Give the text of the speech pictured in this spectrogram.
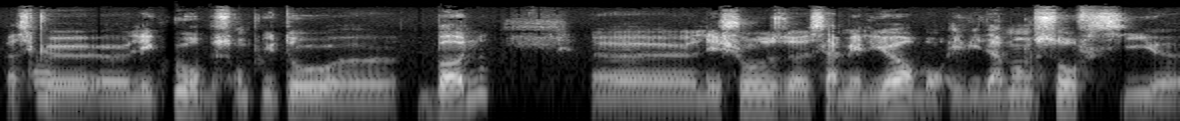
parce mm. que les courbes sont plutôt bonnes. Euh, les choses s'améliorent. Bon, évidemment, sauf si euh,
